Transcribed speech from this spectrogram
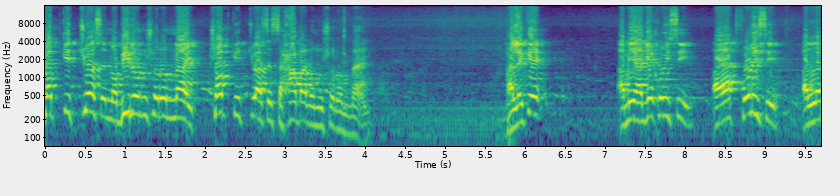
সবকিছু আছে নবীর অনুসরণ নাই, সবকিছু আছে সাহাবান অনুসরণ নাই। হালেকে, আমি আগে কইছি, আয়াত পড়িছি আল্লাহ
